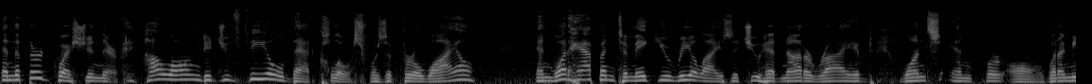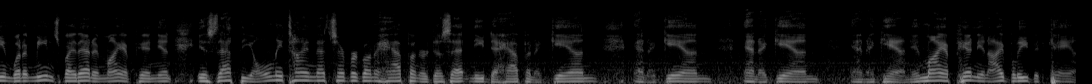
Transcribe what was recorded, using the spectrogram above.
And the third question there how long did you feel that close? Was it for a while? And what happened to make you realize that you had not arrived once and for all? What I mean, what it means by that, in my opinion, is that the only time that's ever going to happen, or does that need to happen again and again and again and again? In my opinion, I believe it can.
